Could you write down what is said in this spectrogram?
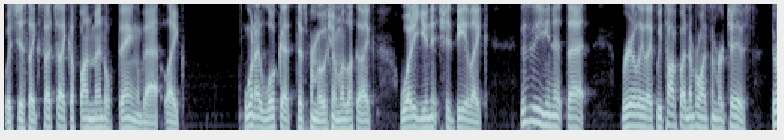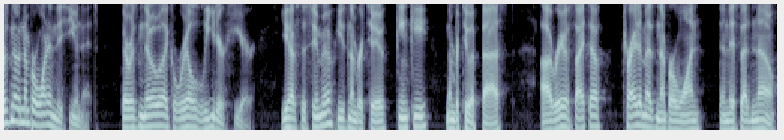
Was just like such like a fundamental thing that like when I look at this promotion, when I look at like what a unit should be, like this is a unit that really like we talk about number ones, number twos. There was no number one in this unit. There was no like real leader here. You have Susumu, he's number two. Genki, number two at best. Uh, Ryo Saito tried him as number one, then they said no.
